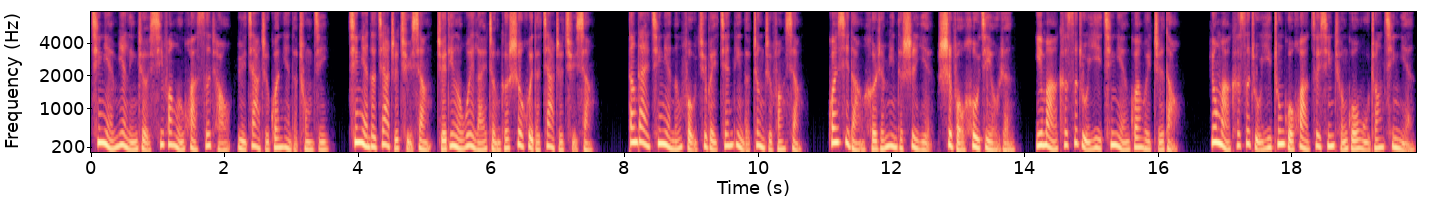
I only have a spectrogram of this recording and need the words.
青年面临着西方文化思潮与价值观念的冲击。青年的价值取向决定了未来整个社会的价值取向。当代青年能否具备坚定的政治方向，关系党和人民的事业是否后继有人。以马克思主义青年观为指导，用马克思主义中国化最新成果武装青年，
